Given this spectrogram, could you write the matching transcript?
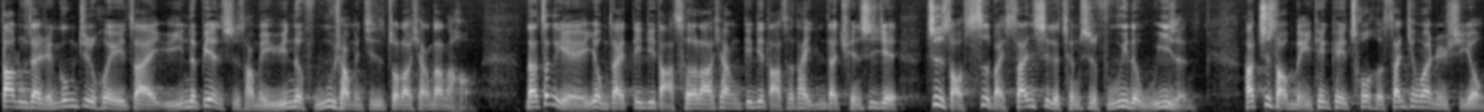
大陆在人工智慧、在语音的辨识上面、语音的服务上面，其实做到相当的好。那这个也用在滴滴打车啦，像滴滴打车，它已经在全世界至少四百三十个城市服务的五亿人，它至少每天可以撮合三千万人使用。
